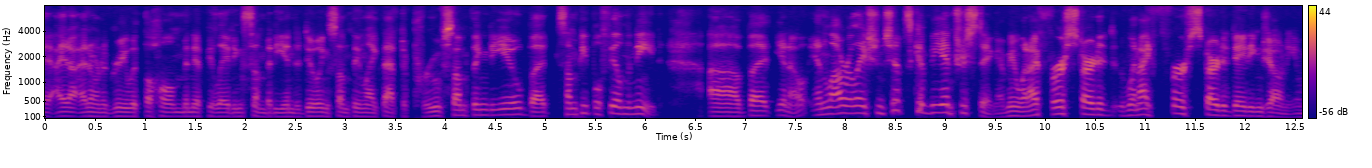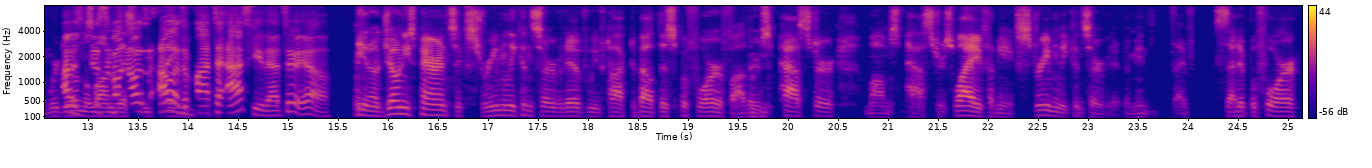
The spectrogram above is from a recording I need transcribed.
I, I I don't agree with the whole manipulating somebody into doing something like that to prove something to you, but some people feel the need. Uh, but you know, in-law relationships can be interesting. I mean, when I first started, when I first started dating Joni, and we're doing the long about, I was, distance I was about to ask you that too. Yeah. You know, Joni's parents extremely conservative. We've talked about this before. Her father's Mm-hmm. pastor, mom's pastor's wife. I mean, extremely conservative. I mean, I've said it before.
